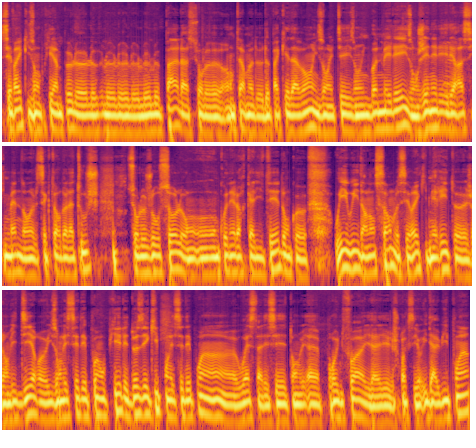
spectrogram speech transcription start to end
C'est vrai qu'ils ont pris un peu le, le, le, le, le- le pas là sur le en termes de, de paquet d'avant. Ils ont été, ils ont une bonne mêlée, ils ont gêné les, les Racingmen dans le secteur de la touche. Sur le jeu au sol, on, on connaît leur qualité. Donc euh, oui, oui, dans l'ensemble, c'est vrai qu'ils méritent. euh, J'ai envie de dire, ils ont laissé des points au pied. Les deux équipes ont laissé des points. hein. West a laissé tomber pour une fois. Il a, je crois que c'est, il a 8 points.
